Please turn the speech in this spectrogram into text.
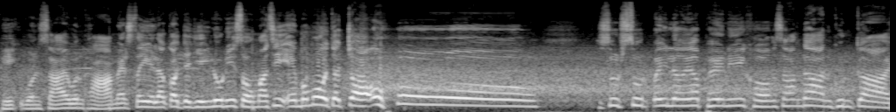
พลิกวนซ้ายวนขวาเมสซี่ แล้วก็จะยิงลูกนี้ส่งมาที่เอ็มโบโมจะจ่อโอ้โห สุดๆไปเลยครับเพลงนี้ของสร้างด้านคุณกาย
